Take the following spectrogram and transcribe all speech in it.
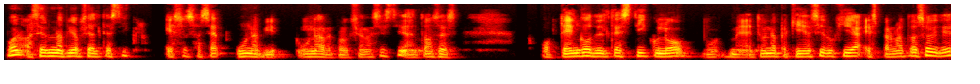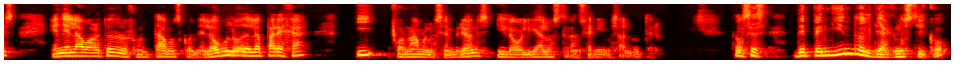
Bueno, hacer una biopsia del testículo. Eso es hacer una, una reproducción asistida. Entonces, obtengo del testículo, mediante una pequeña cirugía, espermatozoides. En el laboratorio los juntamos con el óvulo de la pareja y formamos los embriones y luego ya los transferimos al útero. Entonces, dependiendo del diagnóstico,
